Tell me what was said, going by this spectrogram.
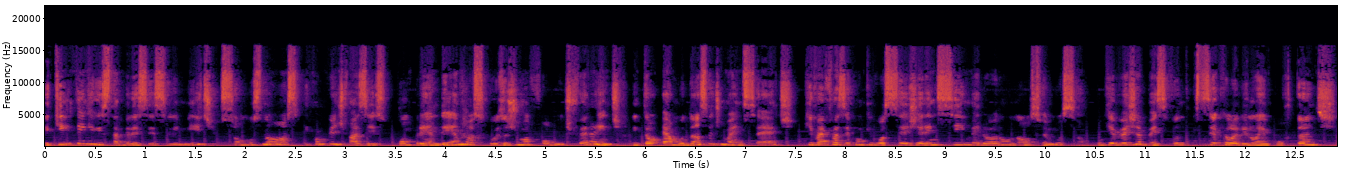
E quem tem que estabelecer esse limite somos nós. E como que a gente faz isso? Compreendendo as coisas de uma forma diferente. Então, é a mudança de mindset que vai fazer com que você gerencie melhor ou não sua emoção. Porque veja bem, se aquilo ali não é importante,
